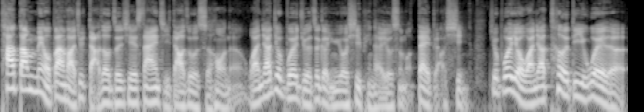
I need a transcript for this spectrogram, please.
他当没有办法去打造这些三 A 级大作的时候呢，玩家就不会觉得这个云游戏平台有什么代表性，就不会有玩家特地为了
